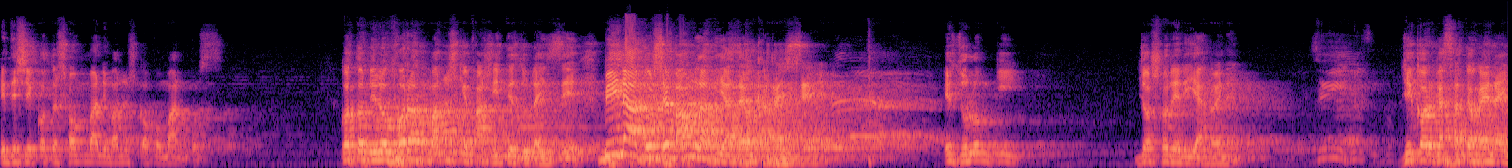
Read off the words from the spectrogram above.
এদেশে কত সম্মানী মানুষকে অপমান করছে। কত নিরপরাধ মানুষকে ফাঁসিতে জুলাইছে বিনা দোষে বাংলা দিয়া জেল খাটাইছে। এ জুলুম কি যশোরের ইয়া হয় নাই? যে করগাছাতে হয় নাই?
